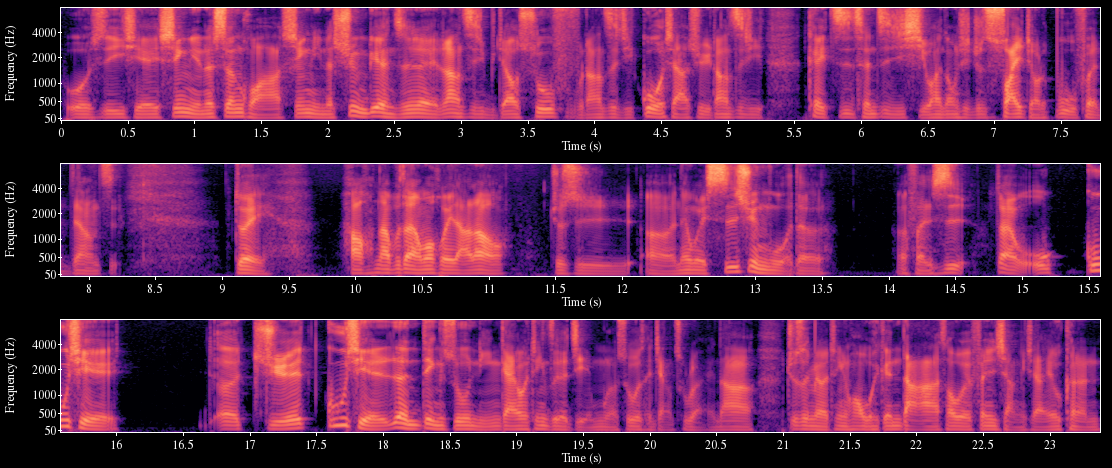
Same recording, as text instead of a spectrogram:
或者是一些心灵的升华、心灵的训练之类，让自己比较舒服，让自己过下去，让自己可以支撑自己喜欢的东西，就是摔跤的部分这样子。对，好，那不知道有没有回答到，就是呃那位私讯我的呃粉丝，对我姑且呃决姑且认定说你应该会听这个节目了，所以我才讲出来。那就是没有听的话，我会跟大家稍微分享一下，有可能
